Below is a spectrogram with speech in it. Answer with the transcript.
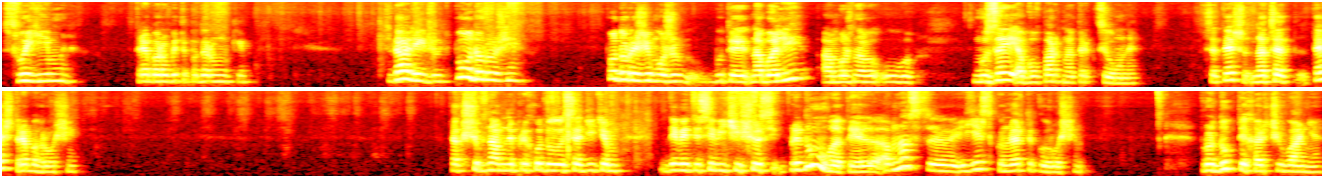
Своїм треба робити подарунки. Далі йдуть подорожі. Подорожі можуть бути на балі, а можна у музей або в парк на атракціони. Це теж, на це теж треба гроші. Так, щоб нам не приходилося дітям дивитися вічі щось придумувати, а в нас е, є в конвертику гроші. Продукти харчування.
